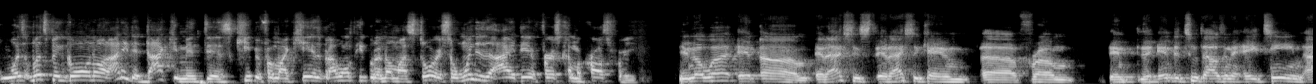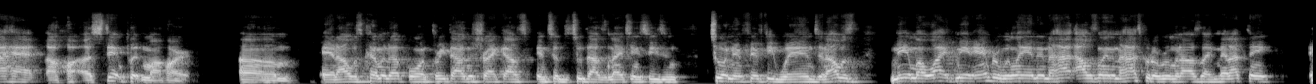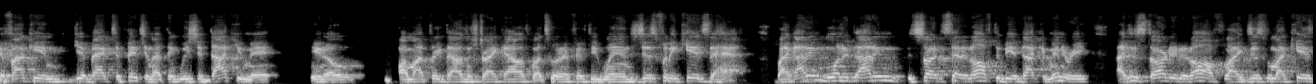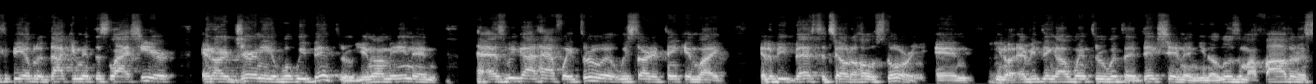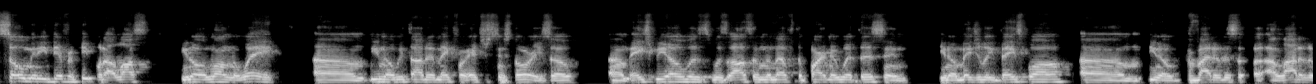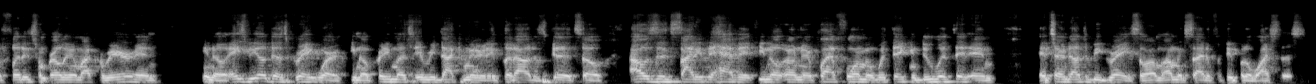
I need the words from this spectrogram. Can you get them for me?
What's, what's been going on? I need to document this, keep it for my kids, but I want people to know my story. So when did the idea first come across for you? You know what? It um it actually it actually came uh, from in the end of 2018, I had a, a put in my heart. Um, and I was coming up on 3,000 strikeouts into the 2019 season, 250 wins. And I was, me and my wife, me and Amber were laying in the, I was laying in the hospital room and I was like, man, I think if I can get back to pitching, I think we should document, you know, on my 3,000 strikeouts, my 250 wins, just for the kids to have. Like I didn't want to, I didn't start set it off to be a documentary. I just started it off like just for my kids to be able to document this last year and our journey of what we've been through. You know what I mean? And as we got halfway through it, we started thinking like it'll be best to tell the whole story. And you know everything I went through with the addiction and you know losing my father and so many different people that I lost you know along the way. Um, you know we thought it'd make for an interesting story. So um, HBO was was awesome enough to partner with us and you know, Major League Baseball, um, you know, provided us a, a, lot of the footage from earlier in my career. And, you know, HBO does great work. You know, pretty much every documentary they put out is good. So I was excited to have it, you know, on their platform and what they can do with it. And it turned out to be great. So I'm, I'm excited for people to watch this.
